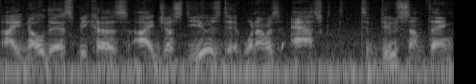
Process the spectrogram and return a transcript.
I know this because I just used it when I was asked to do something.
